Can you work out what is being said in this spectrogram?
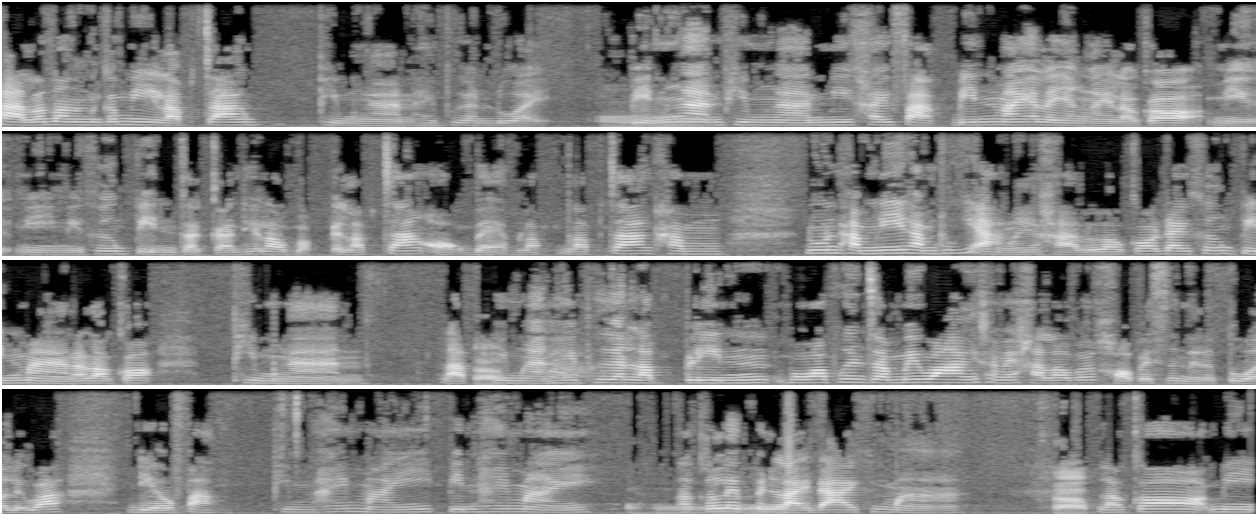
ค่ะ แล้วตอนนั้นก็มีรับจ้างพิมพ์งานให้เพื่อนด้วยโอ้ ปริ้นงานพิมพ์งานมีใครฝากปริ้นไหมอะไรยังไงเราก็มีมีมีเครื่องปริ้นจากการที่เราแบบไปรับจ้างออกแบบรับรับจ้างทำนู่นทำนี่ทำทุกอย่างเลยค่ะแล้วเราก็ได้เครื่องปริ้นมาแล้วเราก็ พิมพ์งาน รับครับ พิมพ์งานให้เพื่อนรับปริ้น เพราะว่าเพื่อนจะไม่ว่างใช่ไหมคะ เราไปขอไปเสนอตัวเลยว่า เดี๋ยวฝากพิมพ์ให้ไหมปริ้นให้ไหมโอ้โห แล้วก็เลยเป็นรายได้ขึ้นมา ครับ แล้วก็มี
